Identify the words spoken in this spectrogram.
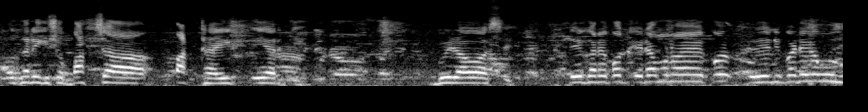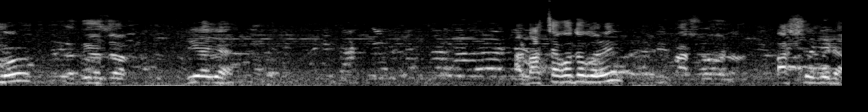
ওখানে কি সব বাচ্চা পাঠাই এই আর কি? বুড়াও আছে। এখানে কত এটা মনে হয় ক- রেডি কয় টাকা বলল? দুই হাজার। আর বাচ্চা কত করে? পাঁচশো। টাকা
